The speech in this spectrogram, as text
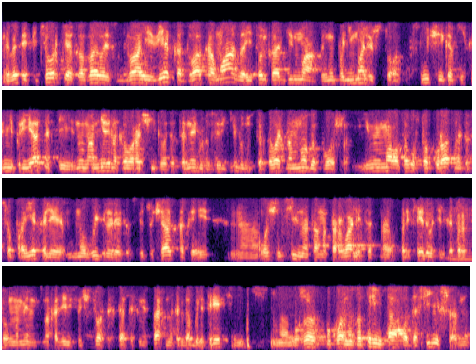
в этой пятерке оказалось два Ивека, два КАМАЗа и только один МАЗ. И мы понимали, что в случае каких-то неприятностей, ну, нам не на кого рассчитывать. Остальные грузовики будут стартовать намного позже. И мы мало того, что аккуратно это все проехали, мы выиграли этот спецучасток и э, очень сильно там оторвались от э, преследователей, которые в том момент находились на четвертых, пятых местах. Мы тогда были третьими. Э, уже буквально за три этапа до финиша ну,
